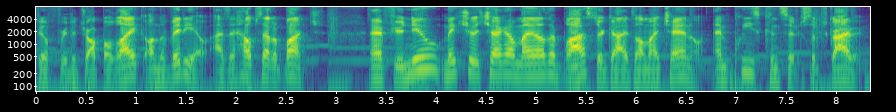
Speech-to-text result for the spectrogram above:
feel free to drop a like on the video as it helps out a bunch. And if you're new, make sure to check out my other blaster guides on my channel, and please consider subscribing.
